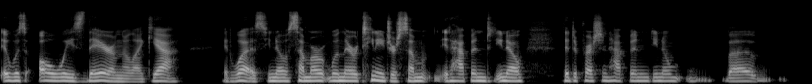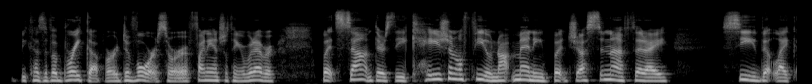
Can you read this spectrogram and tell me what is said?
It was always there. And they're like, yeah, it was. You know, some are when they were teenagers, some it happened, you know, the depression happened, you know, uh, because of a breakup or a divorce or a financial thing or whatever. But some, there's the occasional few, not many, but just enough that I see that like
